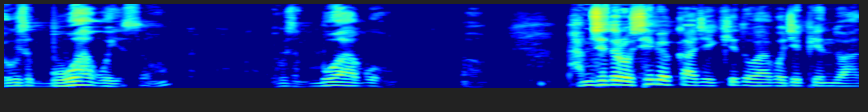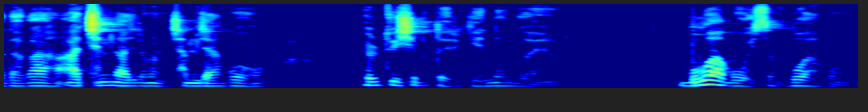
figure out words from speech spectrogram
여기서 뭐하고 있어? 여기서 뭐하고? 어. 밤새도록 새벽까지 기도하고 집회인도 하다가 아침 낮이면 잠자고 12시부터 이렇게 있는 거예요. 뭐하고 있어? 뭐하고?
